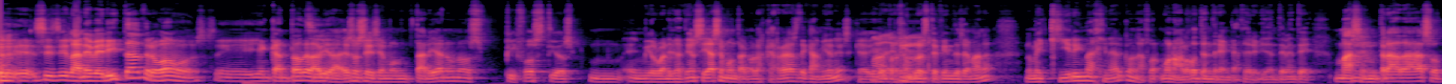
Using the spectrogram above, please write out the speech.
Eh, sí, sí, la neverita, pero vamos, y encantado de la vida. Eso sí, se montarían unos pifostios mm, en mi urbanización si ya se montan con las carreras de camiones, que ha habido, por ejemplo, este fin de semana. No me quiero imaginar con la forma... Bueno, algo tendrían que hacer, evidentemente. Más mm. entradas o,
